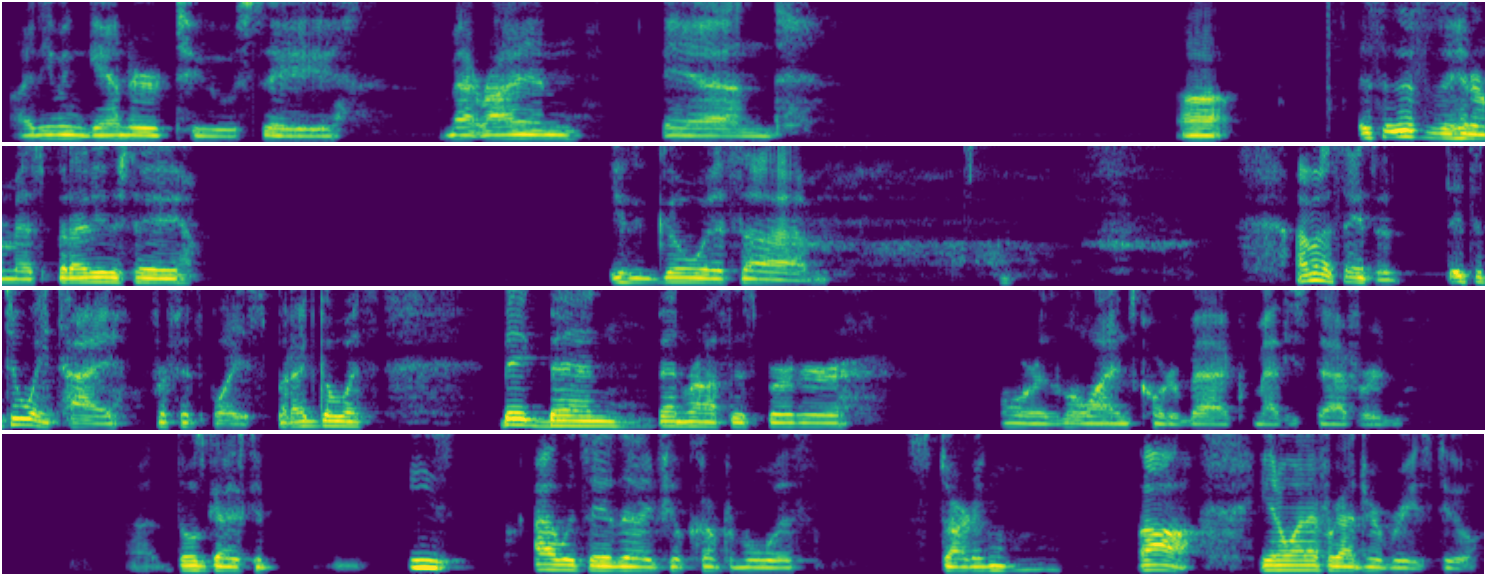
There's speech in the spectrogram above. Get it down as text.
I'd even gander to say Matt Ryan and uh, this, is a hit or miss, but I'd either say you could go with. Uh, I'm gonna say it's a it's a two way tie for fifth place, but I'd go with Big Ben, Ben Roethlisberger, or the Lions quarterback Matthew Stafford. Uh, those guys could he's I would say that I'd feel comfortable with starting. Ah, you know what? I forgot Drew Brees too,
